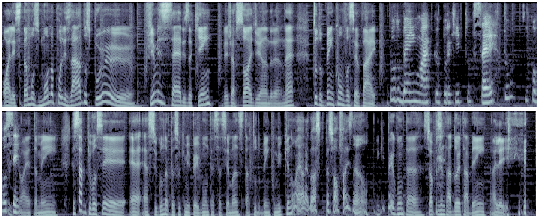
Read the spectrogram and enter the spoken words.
Olha, estamos monopolizados por filmes e séries aqui, hein? Veja só, Diandra, né? Tudo bem? Como você vai? Tudo bem, Maca, por aqui tudo certo. E com você? Joia também. Você sabe que você é, é a segunda pessoa que me pergunta essa semana se tá tudo bem comigo, que não é um negócio que o pessoal faz, não. Ninguém pergunta se o apresentador tá bem. Olha aí.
